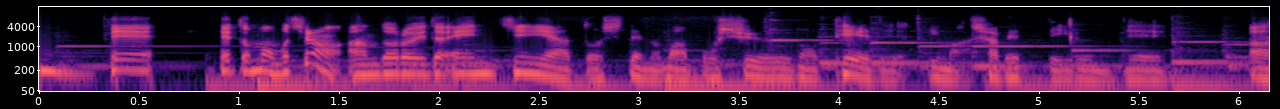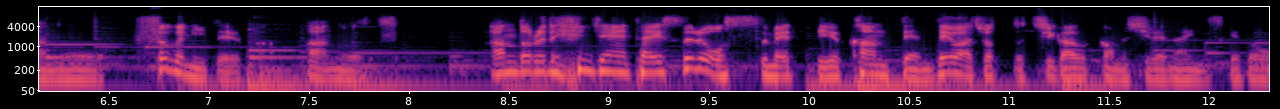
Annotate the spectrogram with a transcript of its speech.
うんで、えっと、まあ、もちろん Android エンジニアとしてのまあ募集の体で今喋っているんで、あの、すぐにというか、あの、Android エンジニアに対するおすすめっていう観点ではちょっと違うかもしれないんですけど、ま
